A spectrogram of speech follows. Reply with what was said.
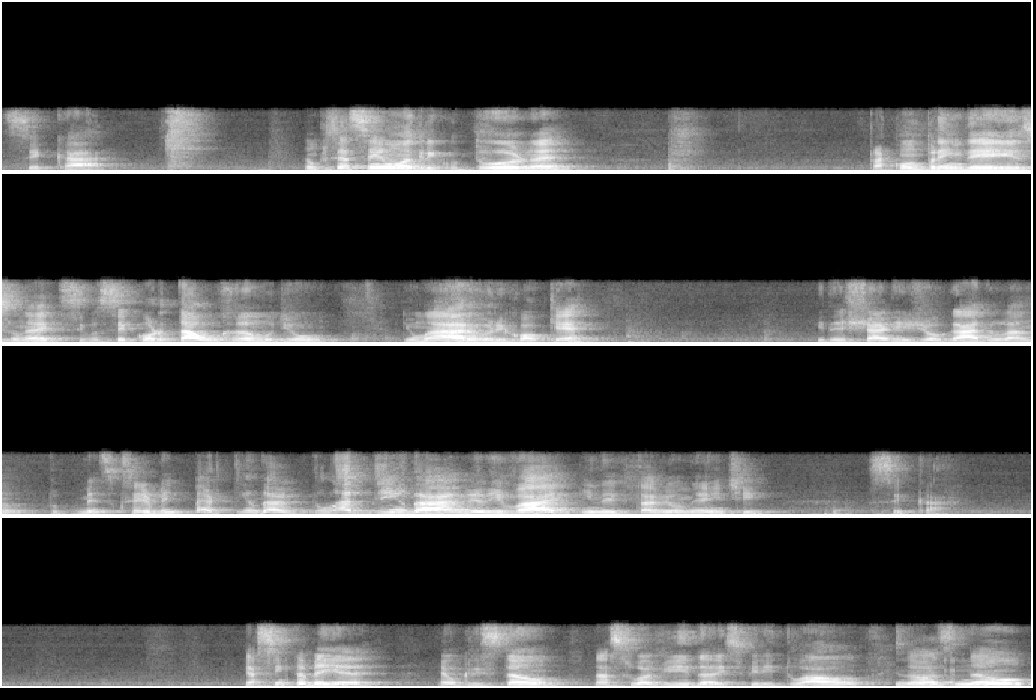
secar. Não precisa ser um agricultor, né? Para compreender isso, né? Que se você cortar o ramo de, um, de uma árvore qualquer e deixar ele jogado lá no. Mesmo que seja bem pertinho da, do ladinho da árvore, ele vai inevitavelmente secar. E assim também é é o cristão na sua vida espiritual, se nós não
